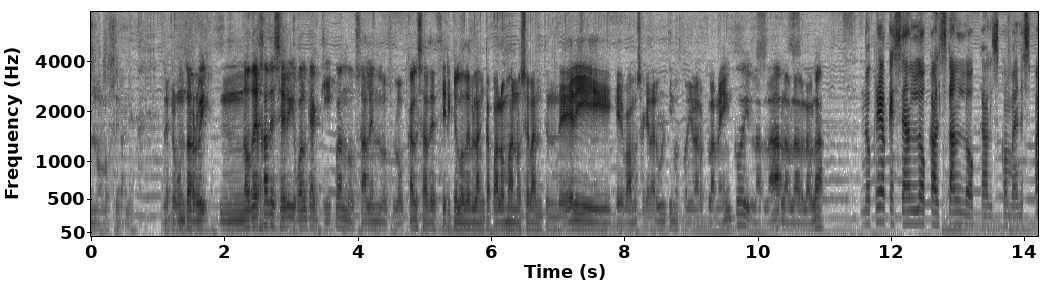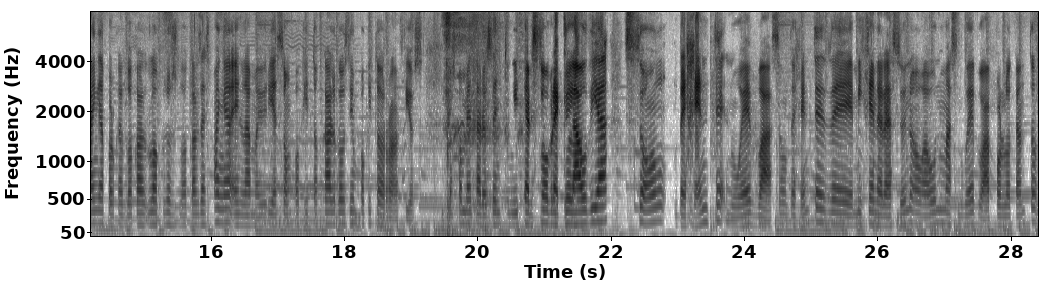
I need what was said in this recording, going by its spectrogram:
no lo sé, vaya. Le pregunto a Rui, no deja de ser igual que aquí cuando salen los locals a decir que lo de Blanca Paloma no se va a entender y que vamos a quedar últimos por llevar flamenco y bla bla bla bla bla bla. No creo que sean locals tan locals como en España, porque los local- lo- los locals de España en la mayoría son un poquito calvos y un poquito rancios. Los comentarios en Twitter sobre Claudia son de gente nueva, son de gente de mi generación o aún más nueva, por lo tanto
